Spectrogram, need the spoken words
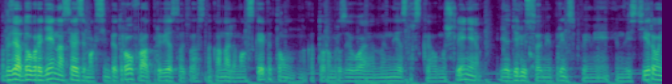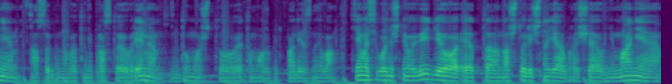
Друзья, добрый день, на связи Максим Петров. Рад приветствовать вас на канале Max Capital, на котором развиваем инвесторское мышление. Я делюсь своими принципами инвестирования, особенно в это непростое время. Думаю, что это может быть полезно и вам. Тема сегодняшнего видео – это на что лично я обращаю внимание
